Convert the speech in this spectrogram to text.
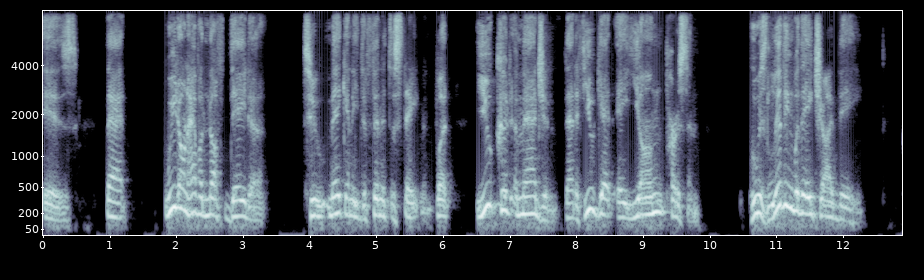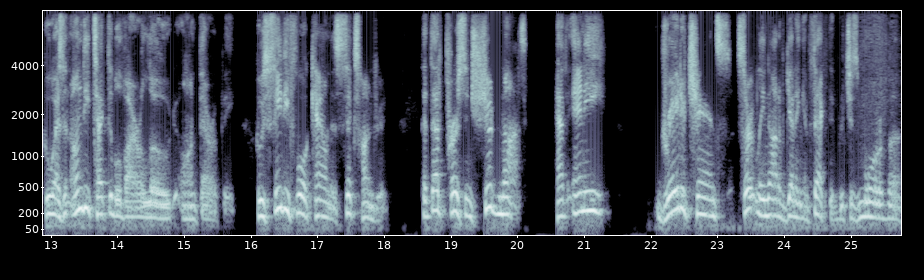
is that we don't have enough data to make any definitive statement. But you could imagine that if you get a young person who is living with HIV, who has an undetectable viral load on therapy, whose CD4 count is 600, that that person should not have any greater chance, certainly not of getting infected, which is more of a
